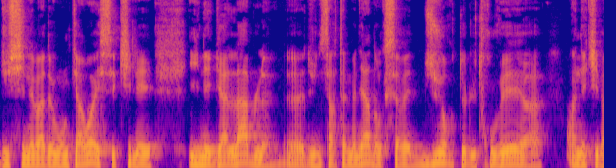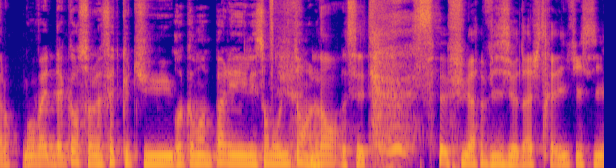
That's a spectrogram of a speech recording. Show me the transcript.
du cinéma de Wong Kar Wai, c'est qu'il est inégalable euh, d'une certaine manière, donc ça va être dur de lui trouver euh, un équivalent. Bon, on va être d'accord sur le fait que tu recommandes pas les, les cendres du temps. Alors. Non, c'est ce fut un visionnage très difficile.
